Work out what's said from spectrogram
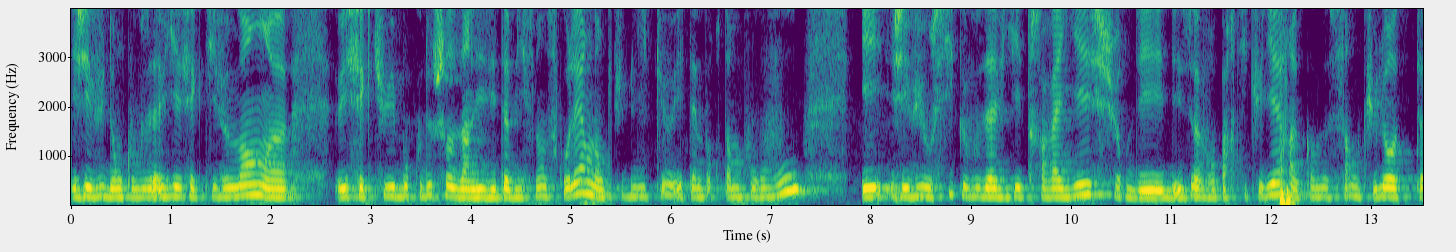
Et j'ai vu donc que vous aviez effectivement effectué beaucoup de choses dans les établissements scolaires, donc le public est important pour vous. Et j'ai vu aussi que vous aviez travaillé sur des, œuvres particulières comme Sans culotte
